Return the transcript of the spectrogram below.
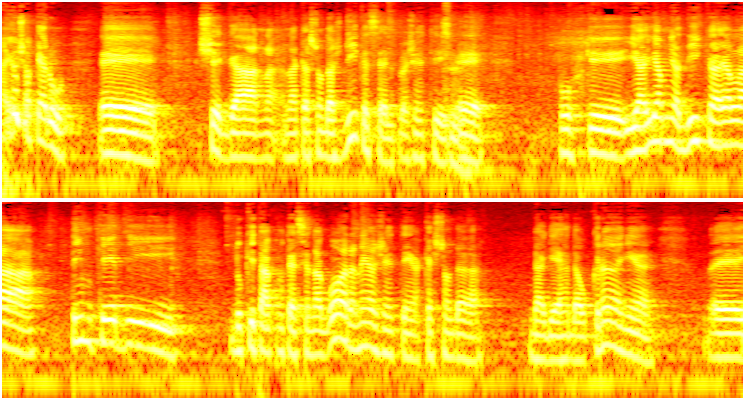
Aí eu já quero é, chegar na, na, questão das dicas, Célio, para a gente. É, porque, e aí a minha dica, ela tem um quê de, do que está acontecendo agora, né? A gente tem a questão da, da guerra da Ucrânia, é,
